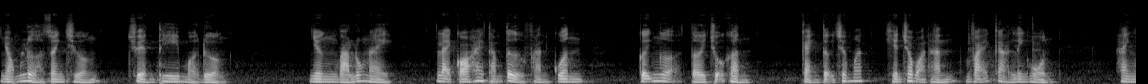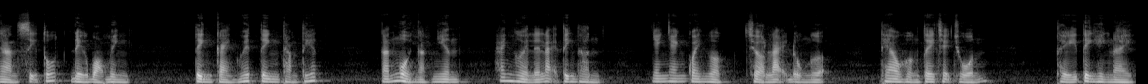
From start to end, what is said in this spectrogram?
Nhóm lửa doanh trướng, Chuyển thi mở đường. Nhưng vào lúc này, Lại có hai thám tử phản quân Cưỡi ngựa tới chỗ gần. Cảnh tượng trước mắt khiến cho bọn hắn vãi cả linh hồn. Hai ngàn sĩ tốt đều bỏ mình. Tình cảnh huyết tinh thảm thiết Ngắn ngồi ngạc nhiên, Hai người lấy lại tinh thần, Nhanh nhanh quay ngược, trở lại đầu ngựa, Theo hướng Tây chạy trốn. Thấy tình hình này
